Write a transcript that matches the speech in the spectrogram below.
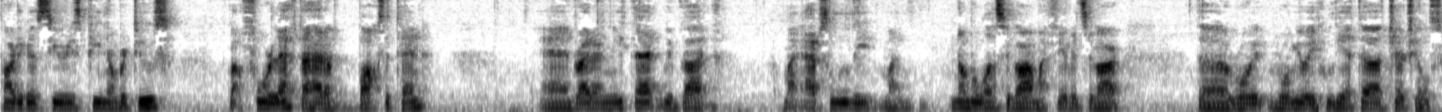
Partagas Series P number twos. Got four left. I had a box of 10. And right underneath that, we've got my absolutely, my number one cigar, my favorite cigar the Roy, Romeo y Julieta Churchills.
